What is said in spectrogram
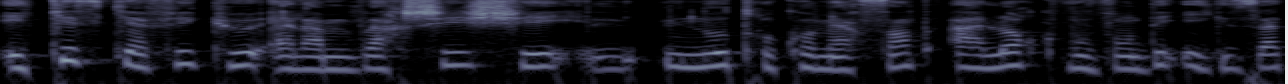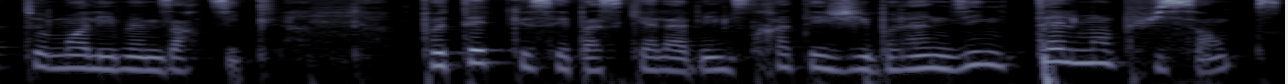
Et qu'est-ce qui a fait qu'elle a marché chez une autre commerçante alors que vous vendez exactement les mêmes articles? Peut-être que c'est parce qu'elle avait une stratégie branding tellement puissante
